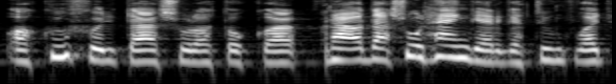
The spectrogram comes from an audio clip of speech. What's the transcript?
a külföldi társulatokkal, ráadásul hengergetünk, vagy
